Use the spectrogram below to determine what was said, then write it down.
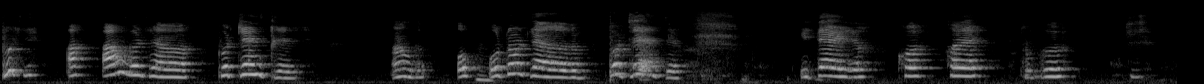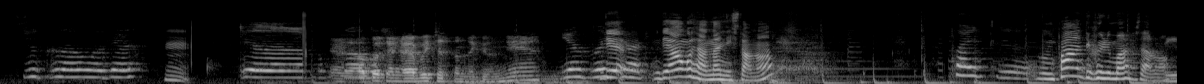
ポチああんこちゃんポチンってあんこお、お父ちゃんポチンって痛いよ。ここれつくつつくでうん父ちゃんが破いちゃったんだけどね。やぶちゃでであんこさん何したの？パイプ。うんパーンって振り回したの？い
